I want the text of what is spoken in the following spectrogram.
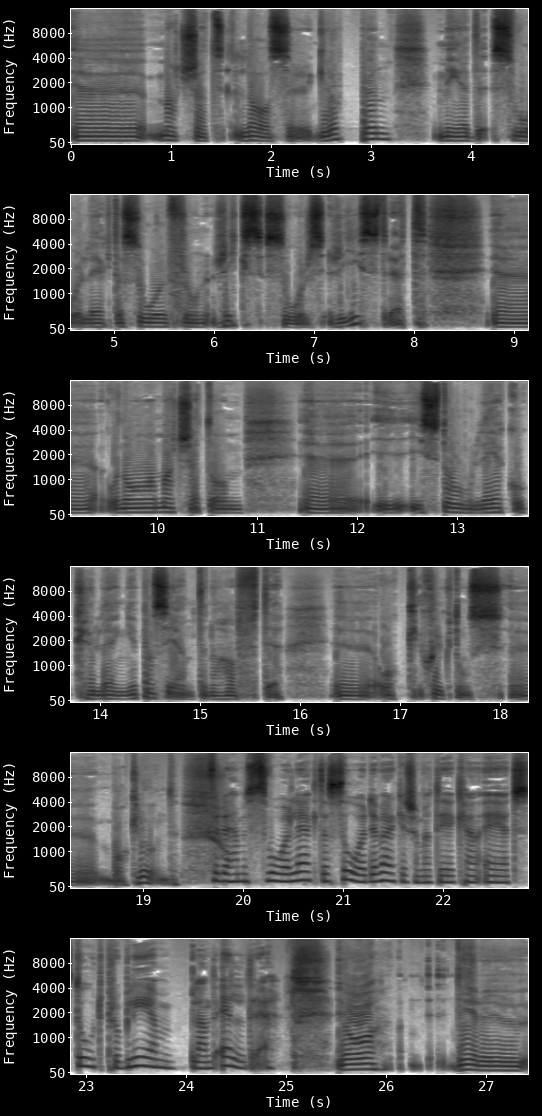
eh, matchat lasergruppen med svårläkta sår från rikssårsregistret. Eh, och då har matchat dem eh, i, i storlek och hur länge patienten har haft det eh, och sjukdomsbakgrund. För det här med svårläkta sår, det verkar som att det kan, är ett stort problem bland äldre. Ja, det är det ju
